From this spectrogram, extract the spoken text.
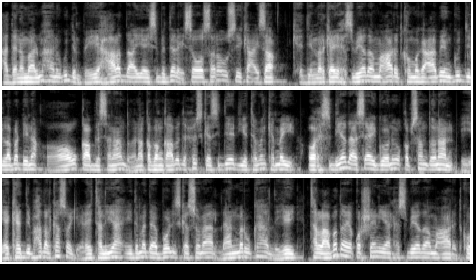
haddana maalmahan ugu dambeeyey xaaladda ayaa isbeddelaysa oo sare u sii kacaysa kadib markii ay xisbiyada mucaaridku magacaabeen guddi laba dhinac oo u qaabilsanaan doona qabanqaabada xuska siddeed iyo tobanka mey oo xisbiyadaasi ay gooni u qabsan doonaan. Iyo kadib hadal ka soo yeedhay taliyaha ciidamada booliska somalilan maruu ka hadlayey tallaabada ay qorsheynayaan xisbiyada mucaaridku.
